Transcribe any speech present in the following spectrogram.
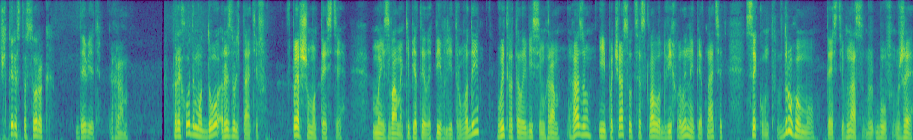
449 грам. Переходимо до результатів. В першому тесті ми з вами кип'ятили пів літру води, витратили 8 грам газу, і по часу це склало 2 хвилини 15 секунд. В другому тесті в нас був вже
